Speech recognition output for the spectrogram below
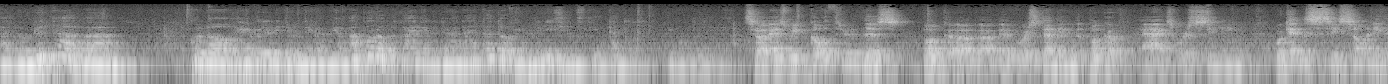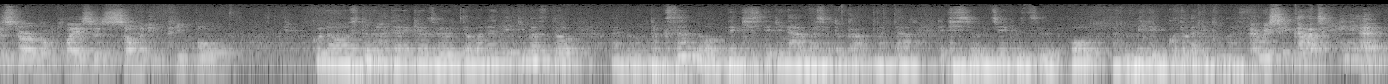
あのルターはこのヘブル人の手紙はアポロが書いたのではないかというふうに信じていたということです So as we go through this book, uh, uh, we're studying the book of Acts, we're seeing, we're getting to see so many historical places, so many people. この使徒の働きをずっと学んでいきますとあのたくさんの歴史的な場所とかまた歴史上の人物をあの見ていくことができます And we see God's hand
